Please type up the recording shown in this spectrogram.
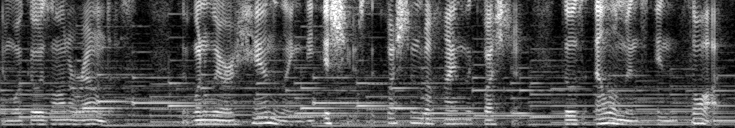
and what goes on around us? That when we are handling the issues, the question behind the question, those elements in thought,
